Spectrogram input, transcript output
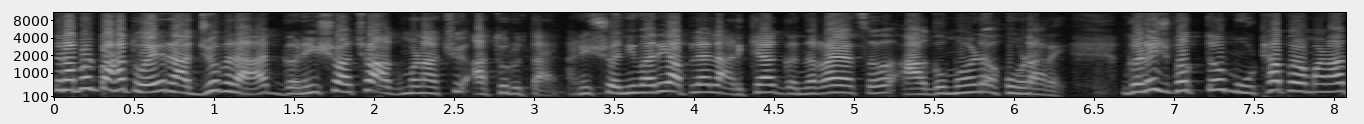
तर आपण पाहतोय राज्यभरात गणेशाच्या आगमनाची आतुरता आहे आणि शनिवारी आपल्या लाडक्या गणरायाचं आगमन होणार आहे. गणेश भक्त मोठ्या प्रमाणात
